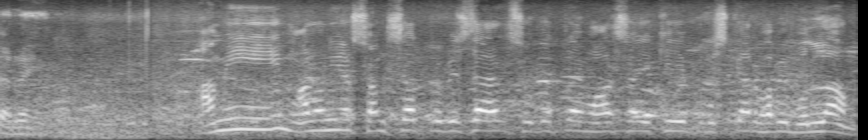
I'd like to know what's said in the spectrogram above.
তারা এগোক। আমি মাননীয় সংসদ প্রফেসর সৌগত রায় মহাশয়কে পরিষ্কারভাবে বললাম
